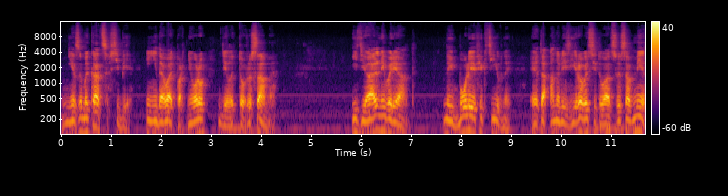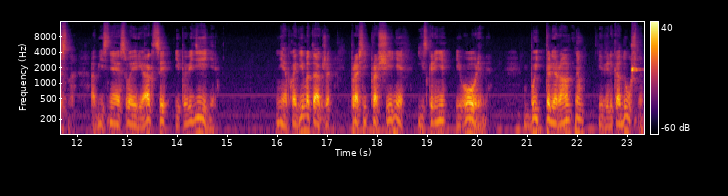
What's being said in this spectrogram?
Не замыкаться в себе и не давать партнеру делать то же самое. Идеальный вариант, наиболее эффективный, это анализировать ситуацию совместно, объясняя свои реакции и поведение. Необходимо также просить прощения искренне и вовремя, быть толерантным и великодушным,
